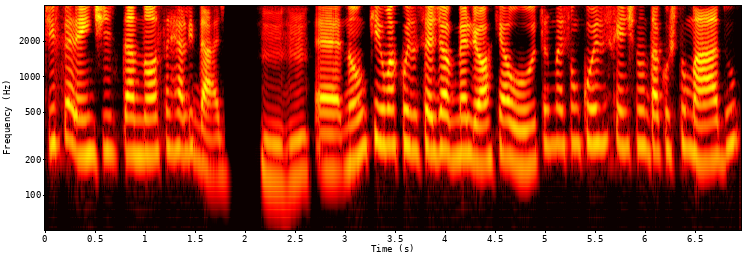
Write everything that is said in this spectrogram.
diferentes da nossa realidade. Uhum. É, não que uma coisa seja melhor que a outra, mas são coisas que a gente não está acostumado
